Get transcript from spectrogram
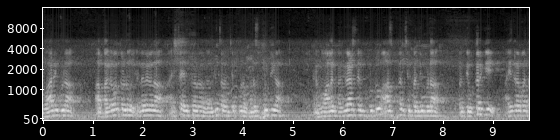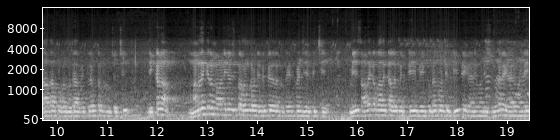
వారికి కూడా ఆ భగవంతుడు ఎల్లవేళ అష్ట ఐశ్వర్యాలు కలిగించాలని చెప్పి కూడా మనస్ఫూర్తిగా వాళ్ళకి కంగ్రాట్స్ తెలుపుకుంటూ హాస్పిటల్ సిబ్బంది కూడా ప్రతి ఒక్కరికి హైదరాబాద్ దాదాపు ఒక నూట యాభై కిలోమీటర్ల నుంచి వచ్చి ఇక్కడ మన దగ్గర మన నియోజకవర్గంలో నిరుపేదలకు ట్రీట్మెంట్ చేయించి మీ సాధక బాధకాలు పెట్టి మీకు ఉన్నటువంటి బీపీ కానివ్వండి షుగరే కానివ్వండి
